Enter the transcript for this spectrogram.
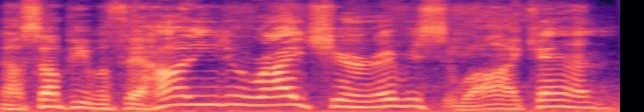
Now, some people say, how do you do rideshare every... Well, I can.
